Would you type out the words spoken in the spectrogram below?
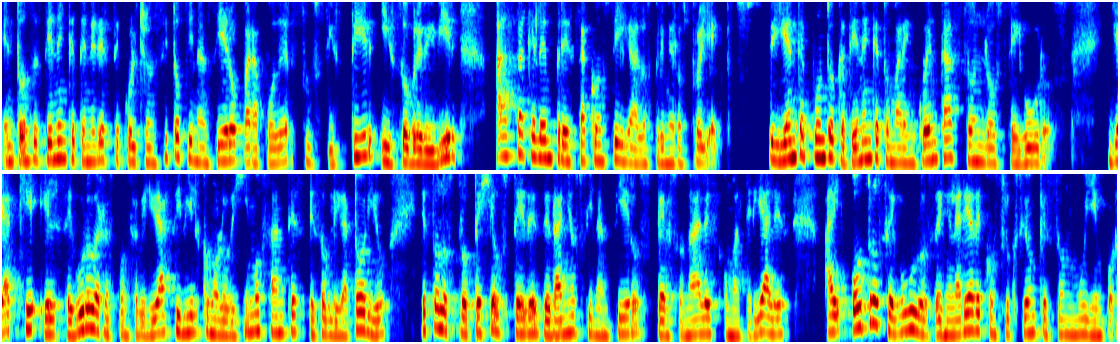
Entonces tienen que tener este colchoncito financiero para poder subsistir y sobrevivir hasta que la empresa consiga los primeros proyectos. Siguiente punto que tienen que tomar en cuenta son los seguros, ya que el seguro de responsabilidad civil, como lo dijimos antes, es obligatorio. Esto los protege a ustedes de daños financieros, personales o materiales. Hay otros seguros en el área de construcción que son muy importantes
